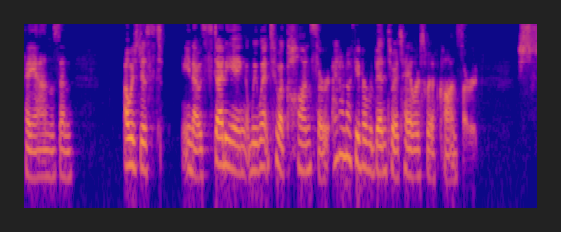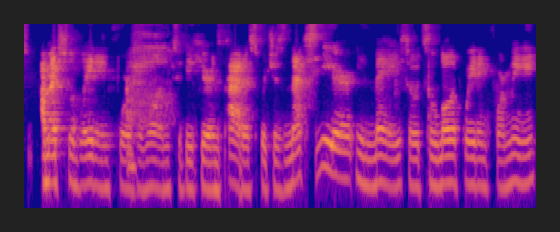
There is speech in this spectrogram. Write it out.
fans, and I was just you know studying. We went to a concert. I don't know if you've ever been to a Taylor Swift concert. I'm actually waiting for the one to be here in Paris, which is next year in May. So it's a lot of waiting for me.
